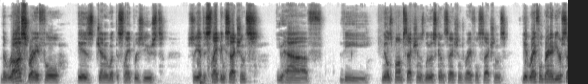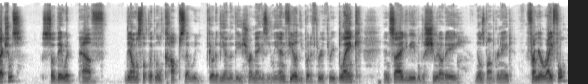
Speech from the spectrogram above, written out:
the Ross rifle is generally what the snipers used. So you have the sniping sections, you have the Mills bomb sections, Lewis gun sections, rifle sections. You had rifle grenadier sections, so they would have they almost look like little cups that would go to the end of the short magazine Lee Enfield. You put a three or three blank inside, you'd be able to shoot out a Mills bomb grenade from your rifle.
